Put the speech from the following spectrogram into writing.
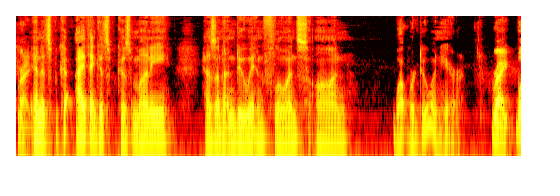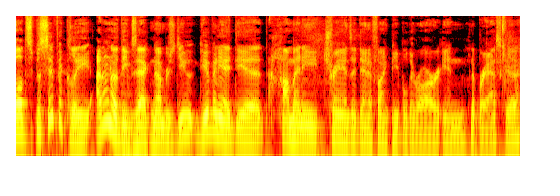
Right. And it's because I think it's because money has an undue influence on what we're doing here. Right. Well, specifically, I don't know the exact numbers. Do you do you have any idea how many trans identifying people there are in Nebraska?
